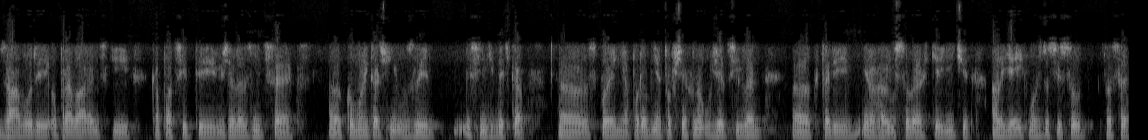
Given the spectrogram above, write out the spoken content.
závody, opravárenské kapacity, železnice, komunikační uzly, myslím tím teďka spojení a podobně, to všechno už je cílem Eh, který eh, Rusové chtějí ničit. Ale jejich možnosti jsou zase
